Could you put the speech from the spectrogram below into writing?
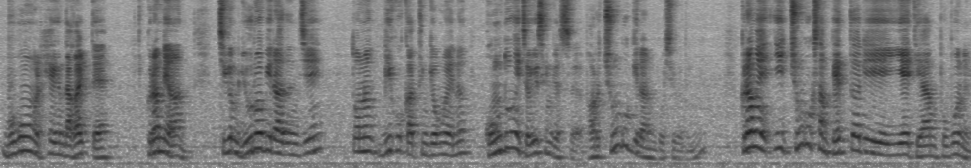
무공을 해 나갈 때 그러면 지금 유럽이라든지 또는 미국 같은 경우에는 공동의 적이 생겼어요. 바로 중국이라는 곳이거든요. 그러면 이 중국산 배터리에 대한 부분을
